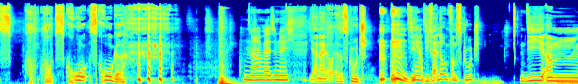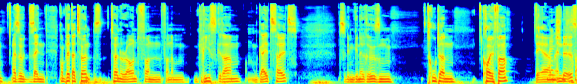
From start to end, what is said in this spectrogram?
Skro Skro Skroge. Na, weiß ich nicht. Ja, nein, also Scrooge. Die, Ja. die Veränderung von Scrooge, die, ähm, also sein kompletter Turn Turnaround von, von einem Griesgram, einem Geizhals zu dem generösen Truternkäufer, der am Ende ist.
